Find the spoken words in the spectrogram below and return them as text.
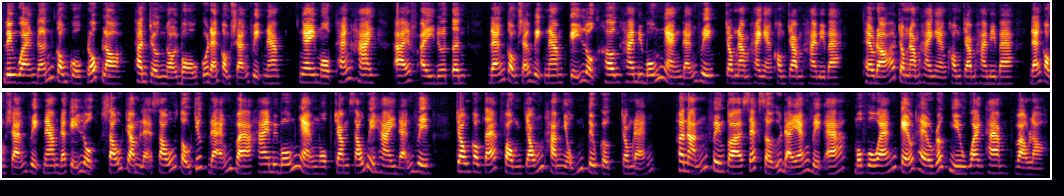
Liên quan đến công cuộc đốt lò, thanh trừng nội bộ của Đảng Cộng sản Việt Nam, ngày 1 tháng 2, AFA đưa tin Đảng Cộng sản Việt Nam kỷ luật hơn 24.000 đảng viên trong năm 2023. Theo đó, trong năm 2023, Đảng Cộng sản Việt Nam đã kỷ luật 606 tổ chức đảng và 24.162 đảng viên trong công tác phòng chống tham nhũng tiêu cực trong đảng. Hình ảnh phiên tòa xét xử đại án Việt Á, một vụ án kéo theo rất nhiều quan tham vào lò.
